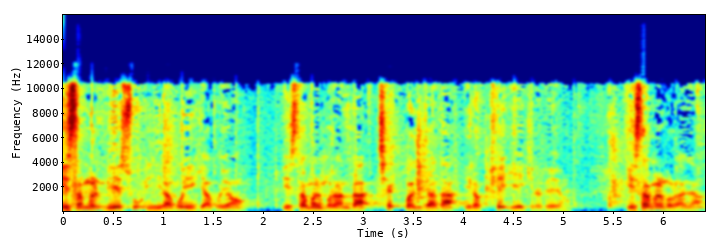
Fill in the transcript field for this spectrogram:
이 사람을 매수인이라고 얘기하고요. 이 사람을 뭐라 한다? 채권자다 이렇게 얘기를 해요. 이 사람을 뭐라 하냐?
